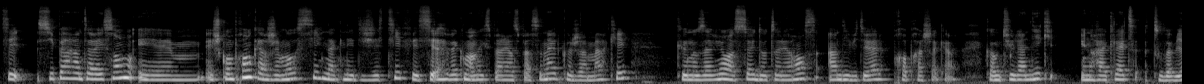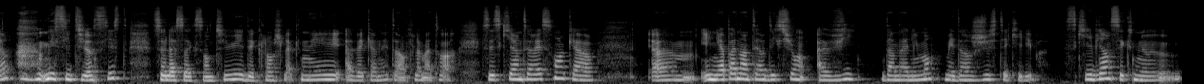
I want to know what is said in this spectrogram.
C'est super intéressant et, et, je comprends car j'ai moi aussi une acné digestif et c'est avec mon expérience personnelle que j'ai remarqué que nous avions un seuil d'autolérance individuel propre à chacun. Comme tu l'indiques, une raclette, tout va bien, mais si tu insistes, cela s'accentue et déclenche l'acné avec un état inflammatoire. C'est ce qui est intéressant car euh, il n'y a pas d'interdiction à vie d'un aliment, mais d'un juste équilibre. Ce qui est bien, c'est que,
